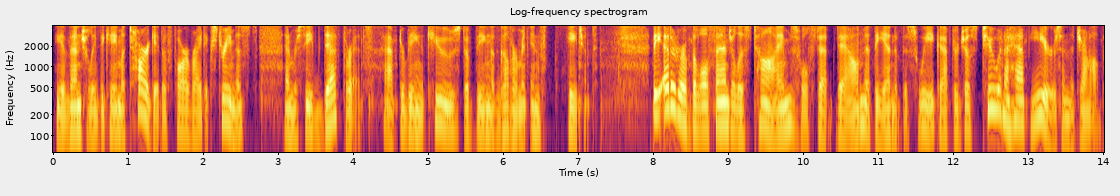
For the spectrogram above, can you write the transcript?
He eventually became a target of far right extremists and received death threats after being accused of being a government inf- agent. The editor of the Los Angeles Times will step down at the end of this week after just two and a half years in the job.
